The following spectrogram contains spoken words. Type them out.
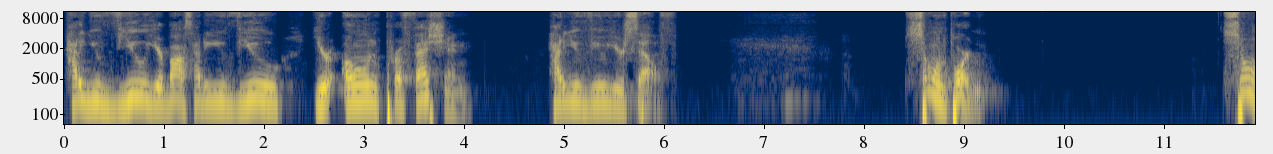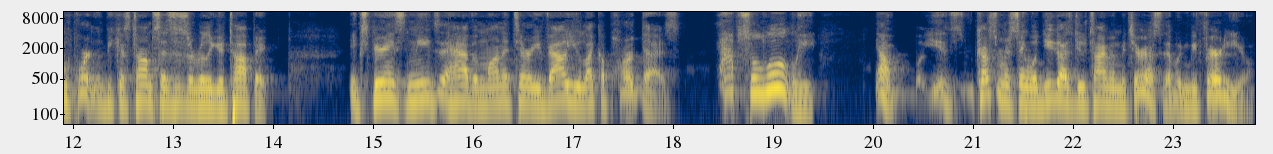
How do you view your boss? How do you view your own profession? How do you view yourself? So important. So important because Tom says this is a really good topic. Experience needs to have a monetary value like a part does. Absolutely. Yeah, customers say, well, you guys do time and materials? So that wouldn't be fair to you.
